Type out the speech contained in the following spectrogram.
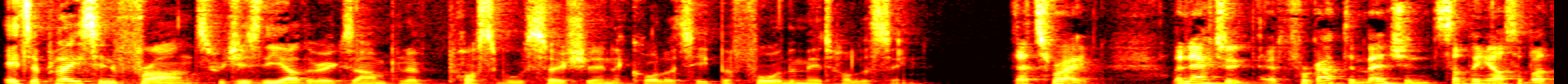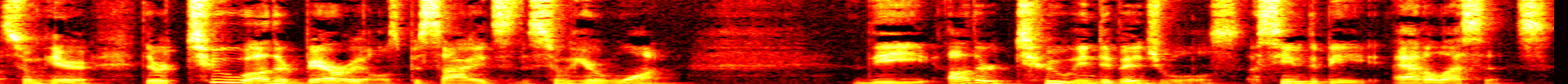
it's a place in France, which is the other example of possible social inequality before the mid Holocene. That's right. And actually, I forgot to mention something else about the Sungir. There are two other burials besides the Sungir one. The other two individuals seem to be adolescents.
